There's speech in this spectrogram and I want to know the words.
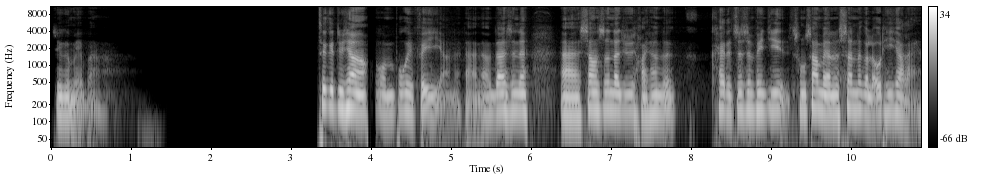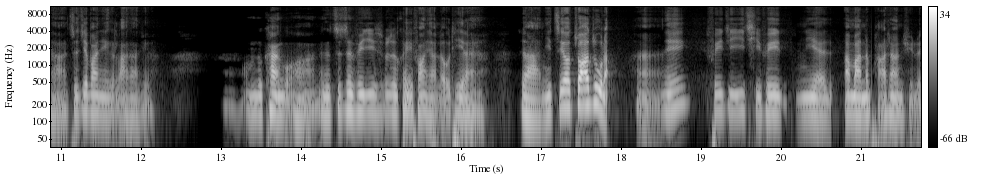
这个没办法。这个就像我们不会飞一样的，但但但是呢，啊，上师呢就是好像是开的直升飞机，从上面升那个楼梯下来啊，直接把你给拉上去了。我们都看过哈，那个直升飞机是不是可以放下楼梯来，是吧？你只要抓住了，嗯，哎，飞机一起飞，你也慢慢的爬上去了，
